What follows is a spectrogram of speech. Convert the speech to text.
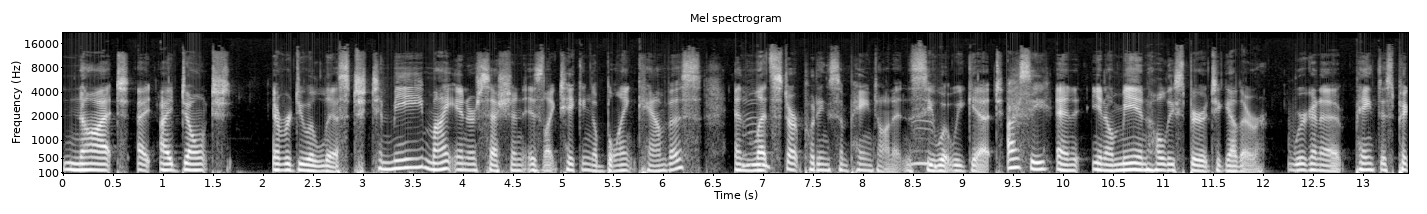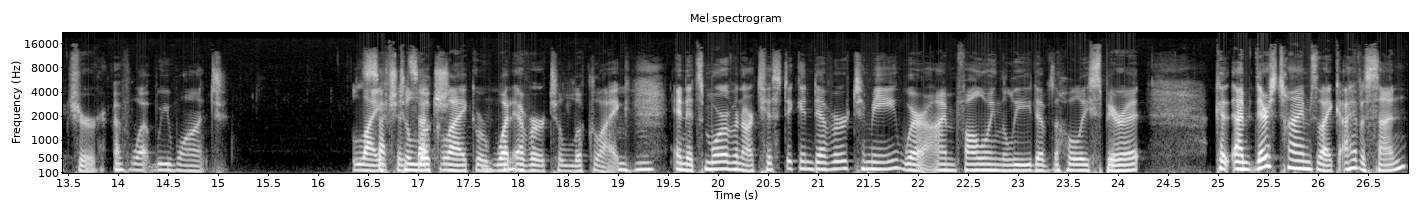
not I, I don't ever do a list. To me, my intercession is like taking a blank canvas and Mm. let's start putting some paint on it and see Mm. what we get. I see. And you know, me and Holy Spirit together, we're going to paint this picture of what we want life Such to look like or Mhm. whatever to look like Mhm. and it's more of an artistic endeavor to me where I'm following the lead of the Holy Spirit. Cause there's times like I have a son.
